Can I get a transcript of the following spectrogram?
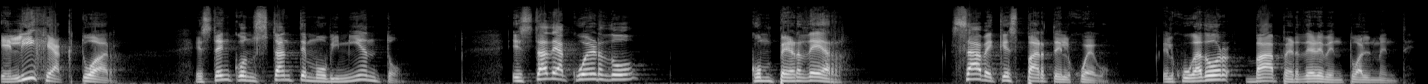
Elige actuar. Está en constante movimiento. Está de acuerdo con perder. Sabe que es parte del juego. El jugador va a perder eventualmente.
